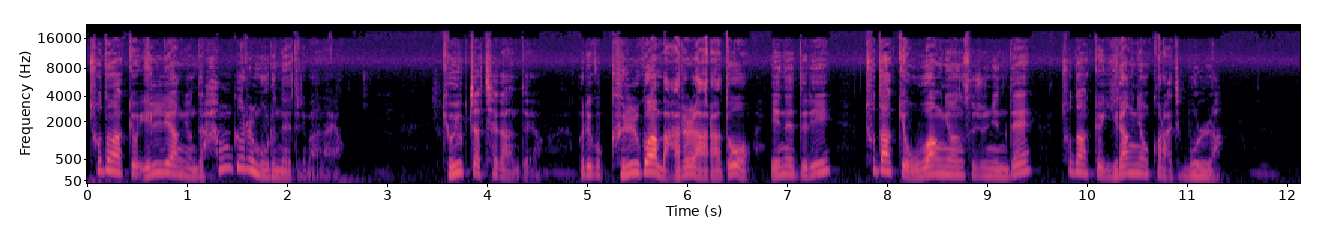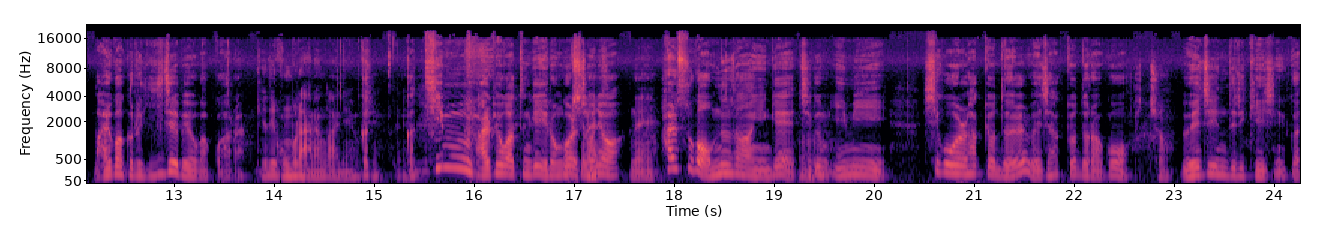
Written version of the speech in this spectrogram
초등학교 1, 2학년들 한글을 모르는 애들이 많아요. 교육 자체가 안 돼요. 그리고 글과 말을 알아도 얘네들이 초등학교 5학년 수준인데 초등학교 1학년 걸 아직 몰라. 말과 글을 이제 배워갖고 알아요. 걔들이 공부를 안 한 거 아니에요 혹시? 그러니까 팀 발표 같은 게 이런 걸 전혀 네, 할 수가 없는 상황인 게 지금 음. 이미 시골 학교들 외지 학교들하고 그렇죠. 외지인들이 계시니까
